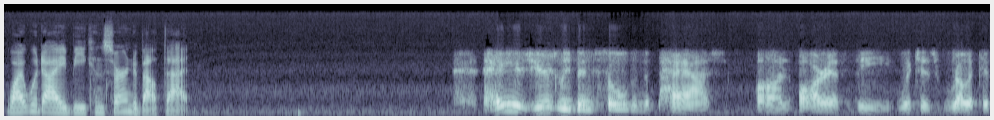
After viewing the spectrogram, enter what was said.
why would I be concerned about that? Hay has usually been sold in the past on RFV, which is relative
